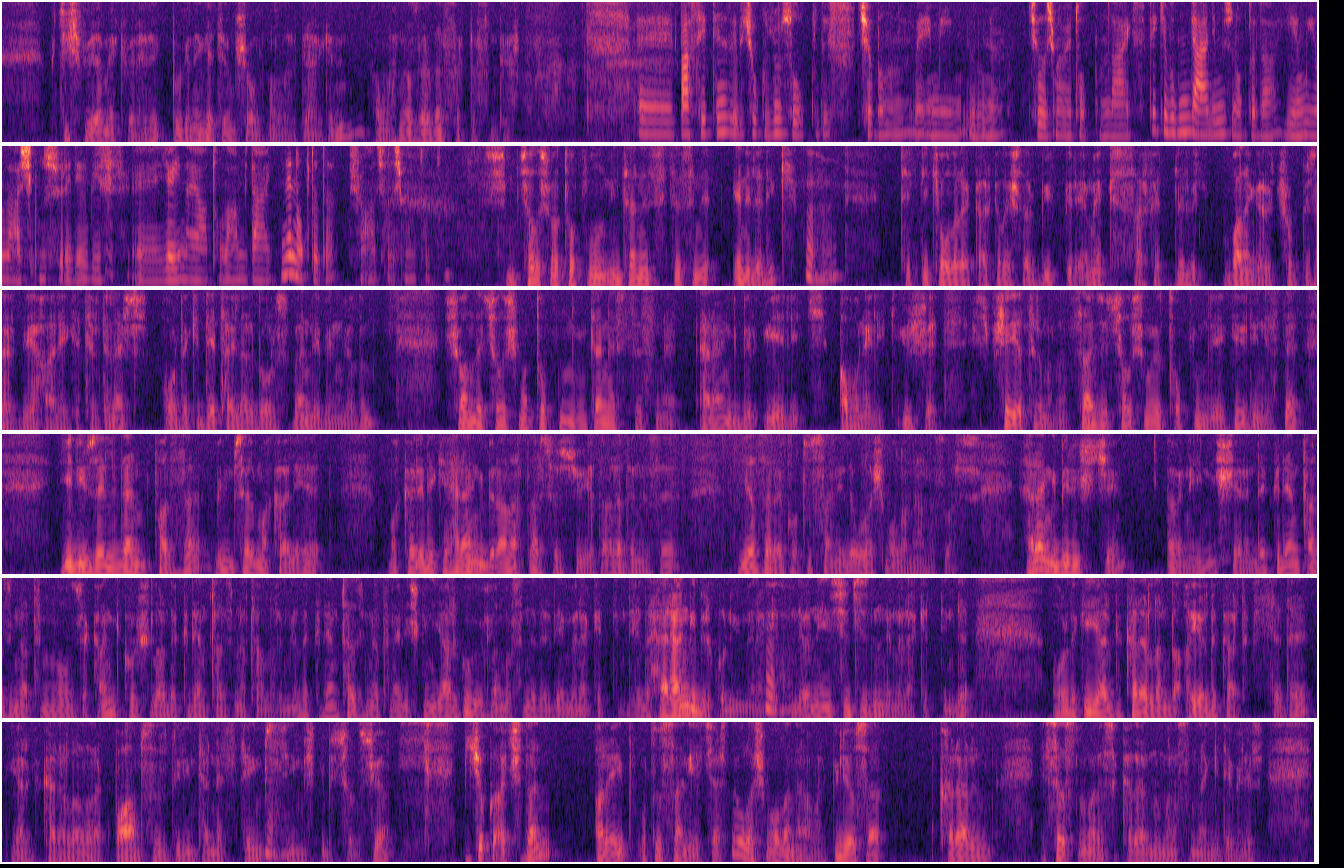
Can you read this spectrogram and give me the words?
müthiş bir emek vererek bugüne getirmiş olmaları derginin Allah nazardan saklasın diyorum. Ee, bahsettiğiniz gibi çok uzun soluklu bir çabanın ve emeğin ürünü Çalışma ve Toplum Dergisi. Peki bugün geldiğimiz noktada 20 yılı aşkın süredir bir e, yayın hayatı olan bir dergi. Ne noktada şu an Çalışma ve Toplum? Şimdi Çalışma Toplumu'nun internet sitesini yeniledik. Teknik olarak arkadaşlar büyük bir emek sarf ettiler ve bana göre çok güzel bir hale getirdiler. Oradaki detayları doğrusu ben de bilmiyordum. Şu anda Çalışma Toplumu'nun internet sitesine herhangi bir üyelik, abonelik, ücret, hiçbir şey yatırmadan sadece Çalışma ve Toplum diye girdiğinizde 750'den fazla bilimsel makaleye makaledeki herhangi bir anahtar sözcüğü ya da aradığınızı yazarak 30 saniyede ulaşma olanağınız var. Herhangi bir işçi örneğin iş yerinde kıdem tazminatım ne olacak, hangi koşullarda kıdem tazminatı alırım ya da kıdem tazminatına ilişkin yargı uygulaması nedir diye merak ettiğinde ya da herhangi bir konuyu merak ettiğinde, örneğin süt iznini merak ettiğinde oradaki yargı kararlarını da ayırdık artık sitede. Yargı kararları olarak bağımsız bir internet siteymişsiymiş gibi çalışıyor. Birçok açıdan arayıp 30 saniye içerisinde ulaşma olanağı var. Biliyorsa kararın esas numarası karar numarasından gidebilir.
